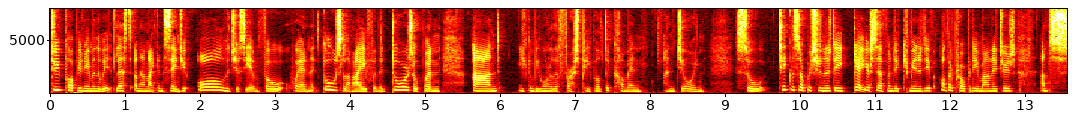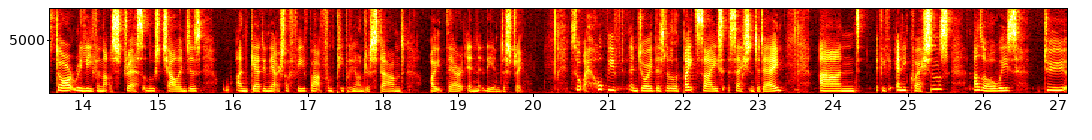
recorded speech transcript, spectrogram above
do pop your name in the wait list, and then I can send you all the juicy info when it goes live, when the doors open, and you can be one of the first people to come in and join. So take this opportunity, get yourself into a community of other property managers and start relieving that stress and those challenges and getting the actual feedback from people who understand out there in the industry. So I hope you've enjoyed this little bite-sized session today. And if you've any questions, as always, do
